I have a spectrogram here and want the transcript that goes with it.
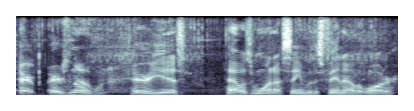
There, there's another one. There he is. That was one I seen with his fin out of the water.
